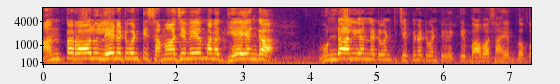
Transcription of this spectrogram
అంతరాలు లేనటువంటి సమాజమే మన ధ్యేయంగా ఉండాలి అన్నటువంటి చెప్పినటువంటి వ్యక్తి బాబాసాహెబ్ గొప్ప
